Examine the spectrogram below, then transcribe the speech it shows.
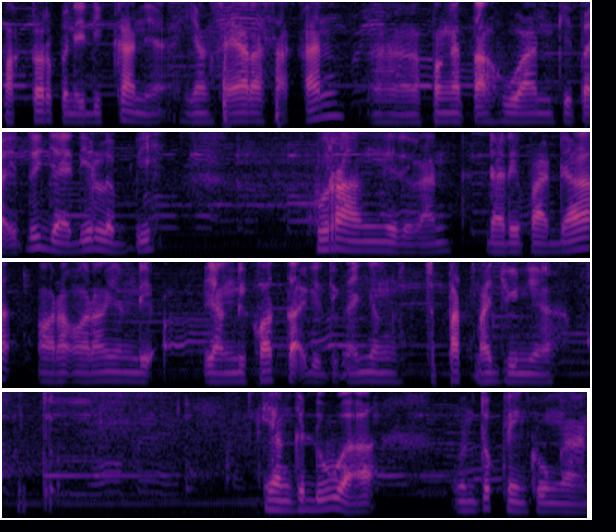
faktor pendidikan ya yang saya rasakan e, pengetahuan kita itu jadi lebih kurang gitu kan daripada orang-orang yang di yang di kota gitu kan yang cepat majunya itu yang kedua untuk lingkungan.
